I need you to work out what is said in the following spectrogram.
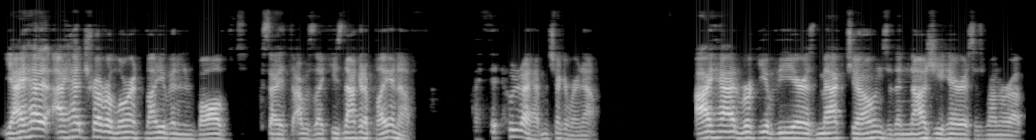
Yeah, I had I had Trevor Lawrence not even involved because I I was like he's not going to play enough. I th- who did I have? I'm checking right now. I had rookie of the year as Mac Jones and then Najee Harris as runner up.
